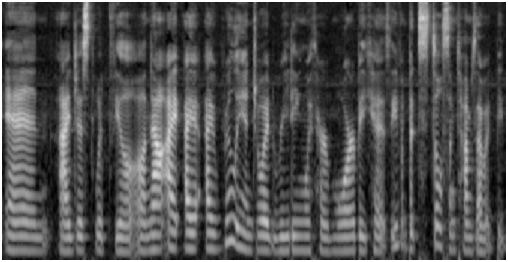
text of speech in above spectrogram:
And I just would feel, oh, now I, I, I really enjoyed reading with her more because even, but still sometimes I would be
